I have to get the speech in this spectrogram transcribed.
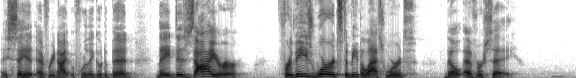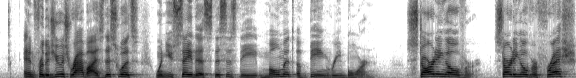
they say it every night before they go to bed. They desire for these words to be the last words they'll ever say. And for the Jewish rabbis, this was, when you say this, this is the moment of being reborn, starting over, starting over fresh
